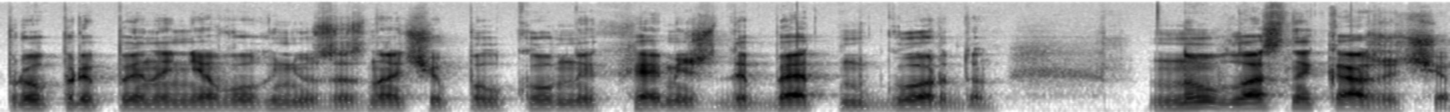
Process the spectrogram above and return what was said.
про припинення вогню, зазначив полковник Хеміш де Беттен Гордон. Ну, власне кажучи,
